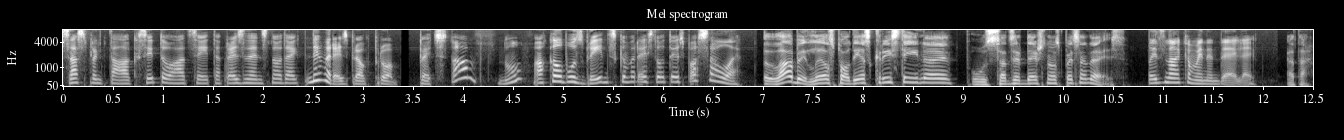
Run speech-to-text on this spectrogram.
saspringtāka situācija, tad prezidents noteikti nevarēs braukt prom. Pēc tam, nu, atkal būs brīdis, kad varēs doties pasaulē. Labi, liels paldies Kristīnai uz sadzirdēšanos pēc nedēļas. Līdz nākamajai nedēļai. Atā.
